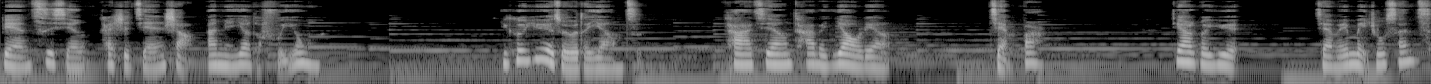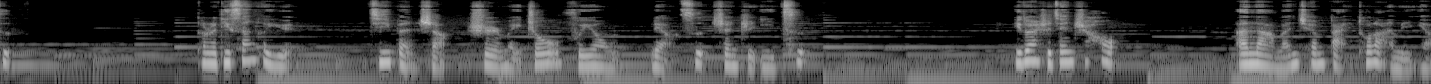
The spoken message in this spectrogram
便自行开始减少安眠药的服用了。一个月左右的样子，她将她的药量减半。第二个月减为每周三次。到了第三个月，基本上是每周服用两次甚至一次。一段时间之后，安娜完全摆脱了安眠药，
